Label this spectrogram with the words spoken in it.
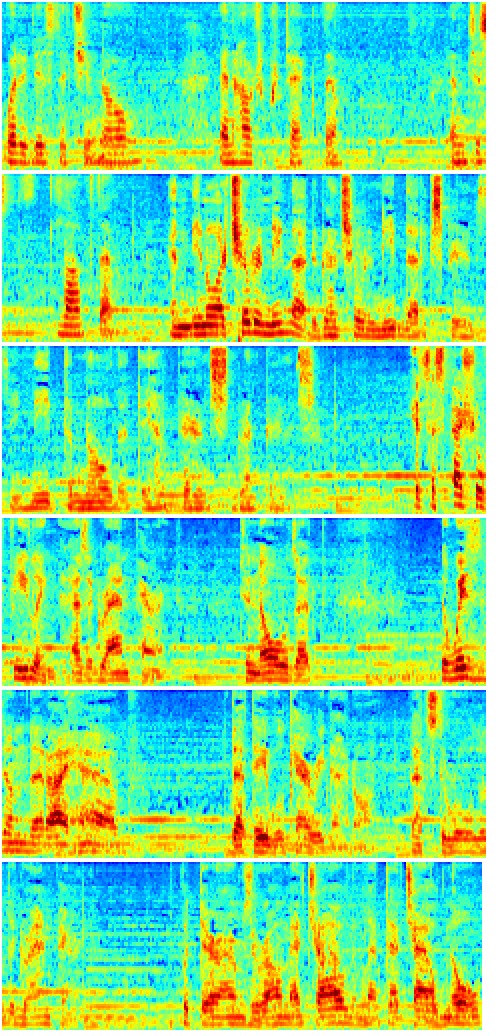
what it is that you know and how to protect them and just love them. And you know, our children need that. The grandchildren need that experience. They need to know that they have parents and grandparents. It's a special feeling as a grandparent to know that the wisdom that I have, that they will carry that on. That's the role of the grandparent. Put their arms around that child and let that child know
